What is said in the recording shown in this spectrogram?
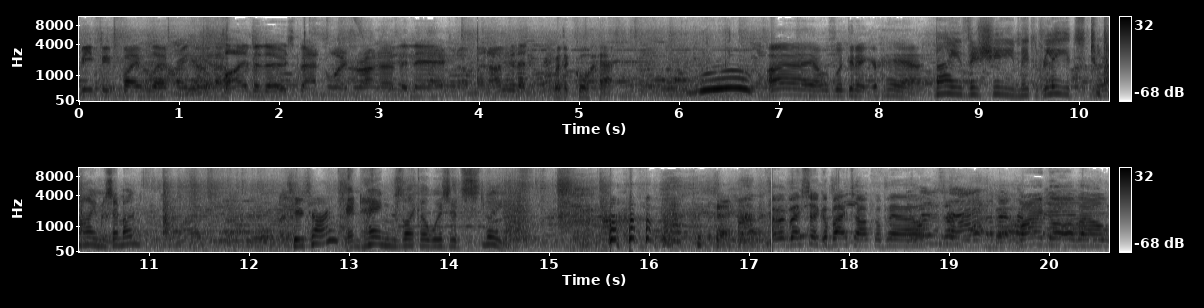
beefy five leg burritos. Five of those bad boys right up in there. And I'm gonna With a cool hat. Hey, I was looking at your hat. My regime, it bleeds two times a month Two times? and hangs like a wizard's sleeve. Okay. Everybody say goodbye, Taco Bell. Bye, Taco Bell.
